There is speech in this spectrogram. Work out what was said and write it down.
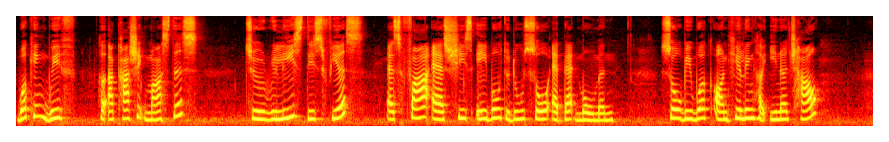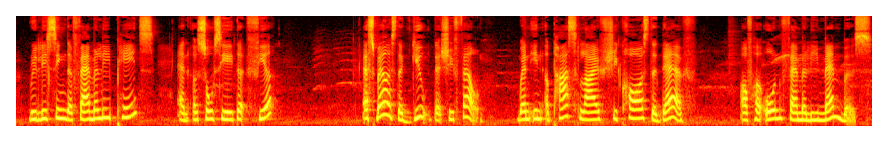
working with her Akashic masters to release these fears as far as she's able to do so at that moment. So we work on healing her inner child, releasing the family pains, and associated fear, as well as the guilt that she felt when in a past life she caused the death of her own family members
